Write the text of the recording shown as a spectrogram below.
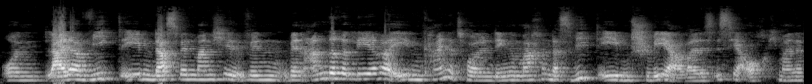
Und leider wiegt eben das, wenn manche, wenn, wenn andere Lehrer eben keine tollen Dinge machen, das wiegt eben schwer, weil es ist ja auch, ich meine,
